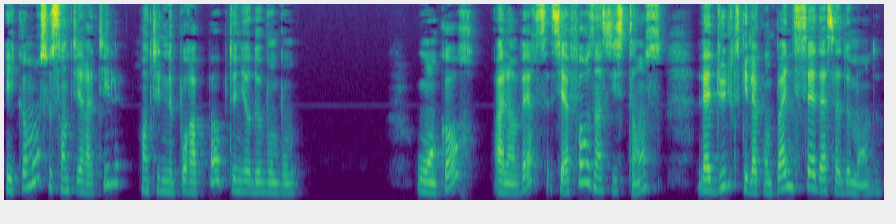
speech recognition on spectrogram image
Et comment se sentira-t-il quand il ne pourra pas obtenir de bonbons? Ou encore, à l'inverse, si à force d'insistance, l'adulte qui l'accompagne cède à sa demande?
